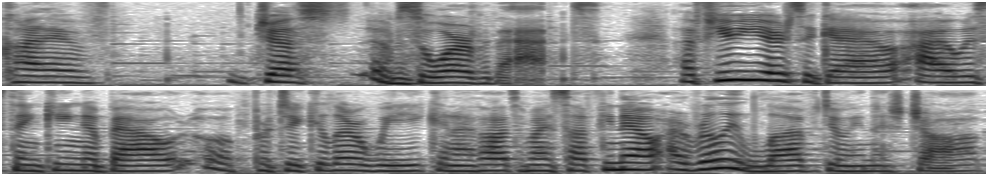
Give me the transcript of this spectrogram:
kind of just absorb that. A few years ago, I was thinking about a particular week, and I thought to myself, you know, I really love doing this job.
